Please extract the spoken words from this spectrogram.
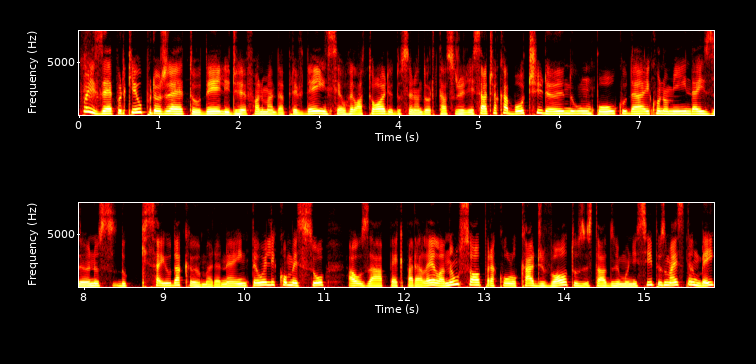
Pois é, porque o projeto dele de reforma da Previdência, o relatório do senador Tasso Gereissati, acabou tirando um pouco da economia em 10 anos do que saiu da Câmara, né? Então ele começou a usar a PEC paralela não só para colocar de volta os estados e municípios, mas também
